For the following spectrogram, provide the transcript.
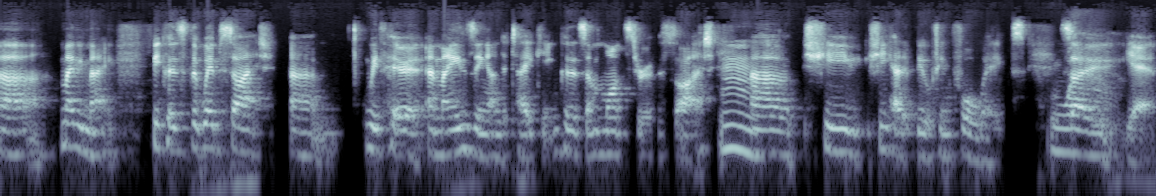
uh, maybe May, because the website um, with her amazing undertaking, because it's a monster of a site, mm. uh, she she had it built in four weeks. Wow. So yeah,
